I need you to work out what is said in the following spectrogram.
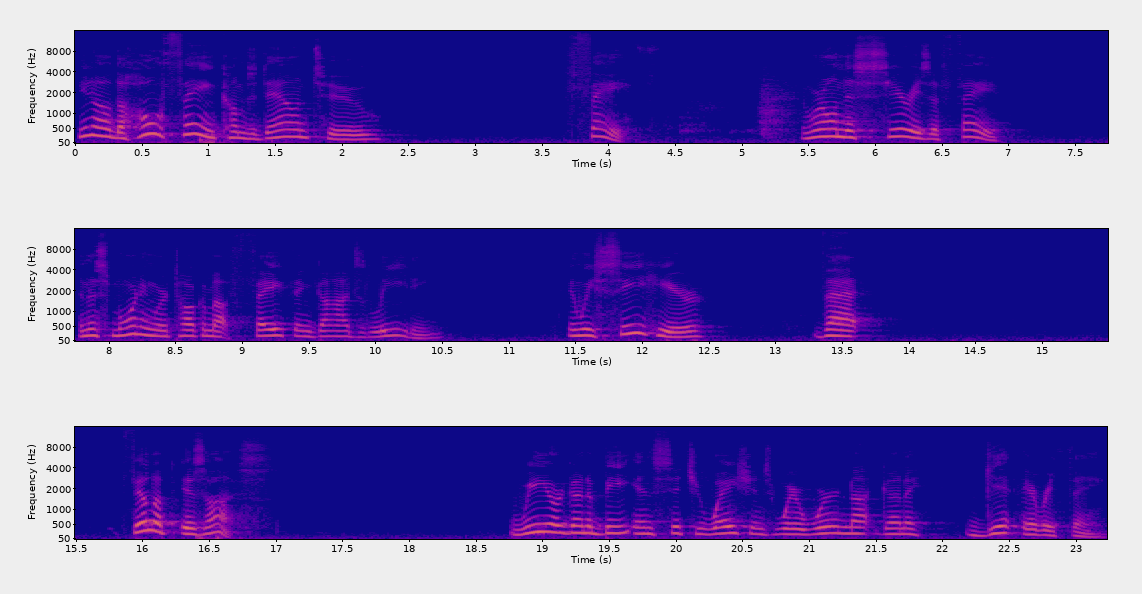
you know, the whole thing comes down to faith. And we're on this series of faith. And this morning we're talking about faith in God's leading. And we see here that Philip is us. We are going to be in situations where we're not going to get everything.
